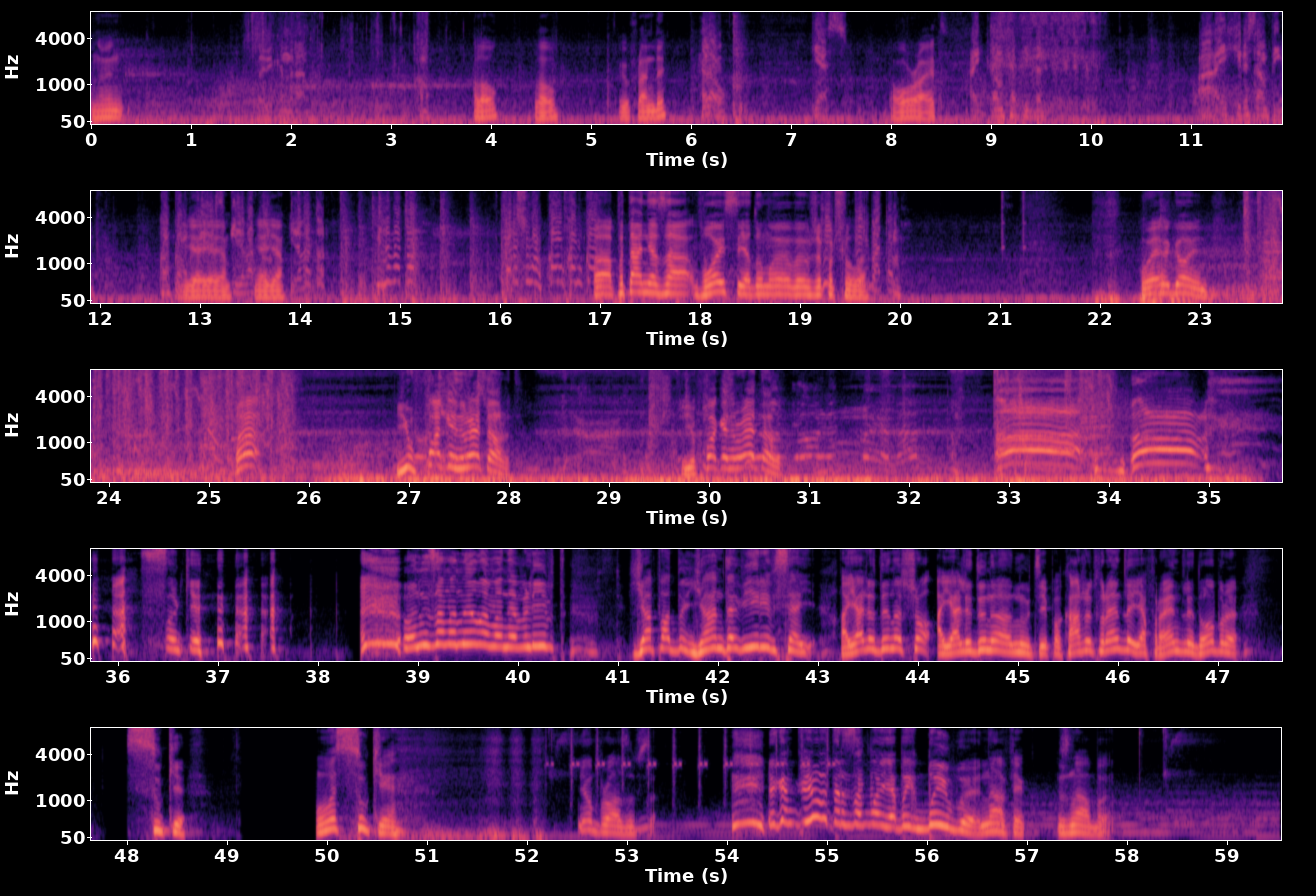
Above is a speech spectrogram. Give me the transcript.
Ну він. So we can run. Come. Hello? Hello? You friendly? Hello. Yes. Alright. I don't have even. I hear something. Come, come. Yeah, yeah, yes, yeah. Elevator. Yeah, yeah. Elevator. Elevator. First one. Come, come, come. А, питання за voice, я думаю, ви вже почули. Click button. Where are you going? Ah! You fucking retard! You fucking retard! Ah! Ah! Суки. Вони заманили мене в ліфт. Я поду... я довірився. А я людина що? А я людина, ну, типу, кажуть френдлі, я френдлі, добре. Суки. Ось суки. Я образився. Я комп'ютер собою, я б їх бив би, нафіг. Знав би.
